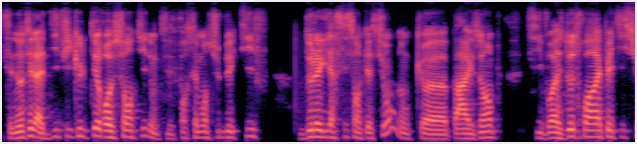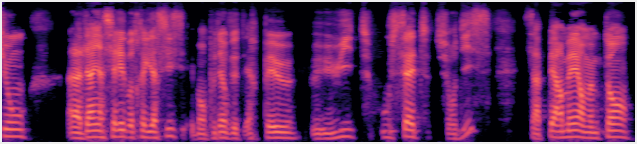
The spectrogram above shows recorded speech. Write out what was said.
c'est noter la difficulté ressentie, donc c'est forcément subjectif de l'exercice en question. Donc euh, par exemple, s'il vous reste 2-3 répétitions à la dernière série de votre exercice, eh ben, peut-être vous êtes RPE 8 ou 7 sur 10. Ça permet en même temps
